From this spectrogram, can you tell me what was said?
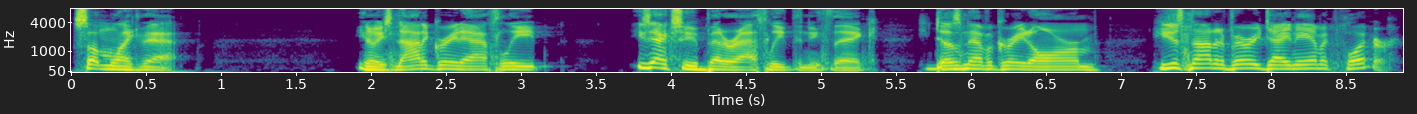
Something like that. You know, he's not a great athlete. He's actually a better athlete than you think. He doesn't have a great arm. He's just not a very dynamic player.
